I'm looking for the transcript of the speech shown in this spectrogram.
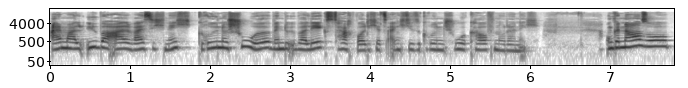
einmal überall, weiß ich nicht, grüne Schuhe, wenn du überlegst, ach, wollte ich jetzt eigentlich diese grünen Schuhe kaufen oder nicht. Und genauso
